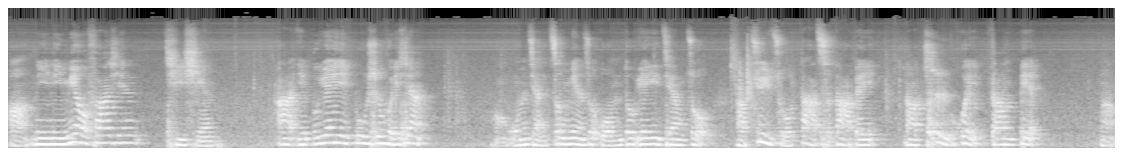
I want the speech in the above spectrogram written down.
啊！你你没有发心起行啊，也不愿意布施回向，哦，我们讲正面说，我们都愿意这样做啊，具足大慈大悲，那智慧方便。啊，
